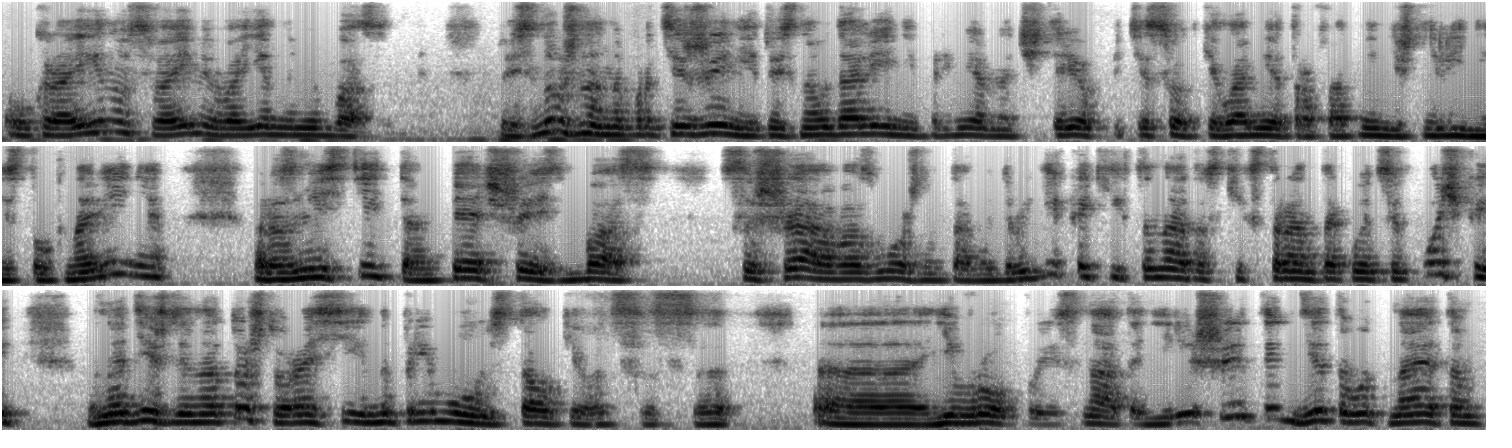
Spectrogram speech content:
Украину своими военными базами. То есть нужно на протяжении, то есть на удалении примерно 400-500 километров от нынешней линии столкновения разместить там 5-6 баз США, возможно, там и других каких-то натовских стран такой цепочкой, в надежде на то, что Россия напрямую сталкиваться с э, Европой, с НАТО не решит, и где-то вот на этом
